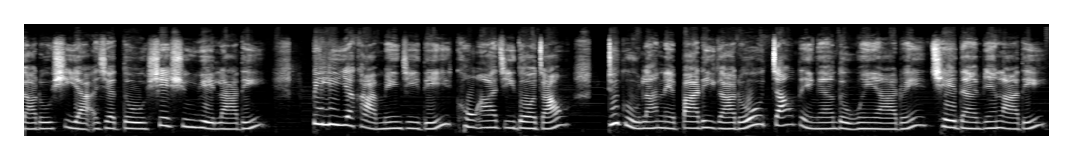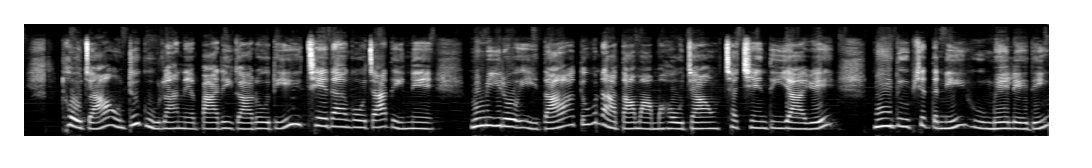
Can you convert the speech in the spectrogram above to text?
ကာတို့ရှိရာအရက်သို့ရှေ့ရှု၍လာသည်ပီလိယက္ခမင်းကြီးသည်ခွန်အားကြီးသောကြောင့်ဒုကူလာနှင့်ပါရိကာတို့ကြောင်းတင်ကန်းသို့ဝင်ရာတွင် ခြေတံပြင်းလာသည် ထို့ကြောင့်ဒုကူလာနှင့်ပါရိကာတို့သည်ခြေတံကိုကြားသည်နှင့်မိမိတို့၏သာသူနာသားမှမဟုတ်ကြောင်းချက်ချင်းသိရ၍မိသူဖြစ်သည်ဟုမေးလေသည်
